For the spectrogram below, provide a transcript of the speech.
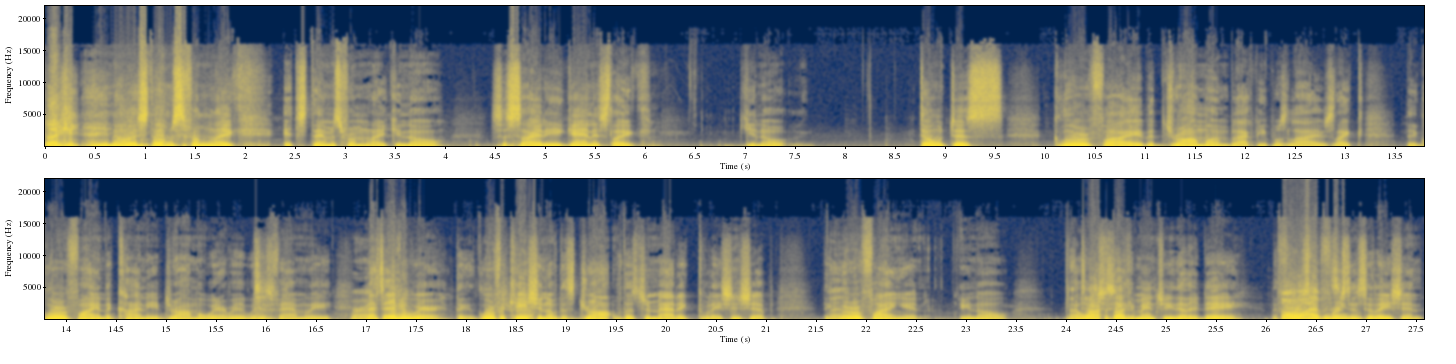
Like, and you know, it stems from like it stems from like you know society again. It's like you know, don't just glorify the drama in black people's lives. Like the glorifying the Kanye drama with with his family. Right. That's everywhere. The glorification of this drama, of this dramatic relationship. The glorifying it. You know, the I toxic. watched a documentary the other day. The oh, first, the first installation,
